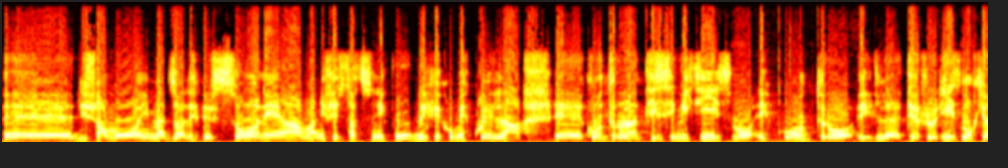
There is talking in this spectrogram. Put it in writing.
eh, diciamo, in mezzo alle persone a manifestazioni pubbliche come quella eh, contro l'antisemitismo e contro contro il terrorismo che,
